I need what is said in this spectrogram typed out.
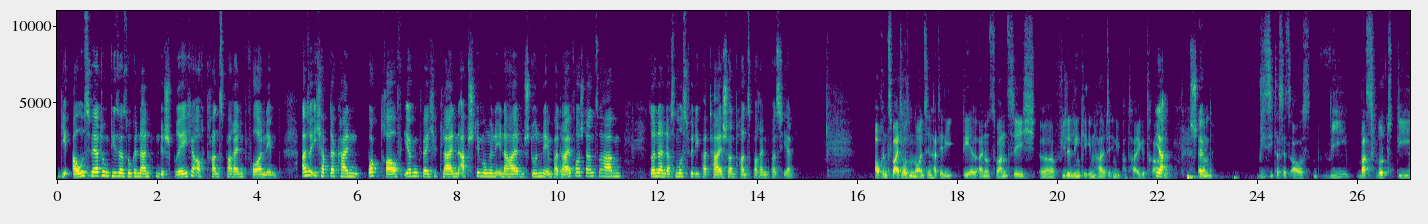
die Auswertung dieser sogenannten Gespräche auch transparent vornimmt. Also ich habe da keinen Bock drauf, irgendwelche kleinen Abstimmungen in einer halben Stunde im Parteivorstand zu haben sondern das muss für die Partei schon transparent passieren. Auch in 2019 hat ja die DL21 äh, viele linke Inhalte in die Partei getragen. Ja, stimmt. Ähm, wie sieht das jetzt aus? Wie, was wird die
